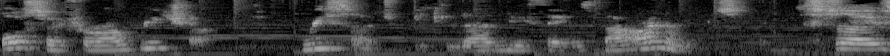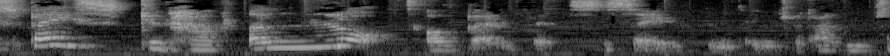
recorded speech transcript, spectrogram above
Also, for our research, research we can learn new things about animals. So space can have a lot of benefits to save endangered animals.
